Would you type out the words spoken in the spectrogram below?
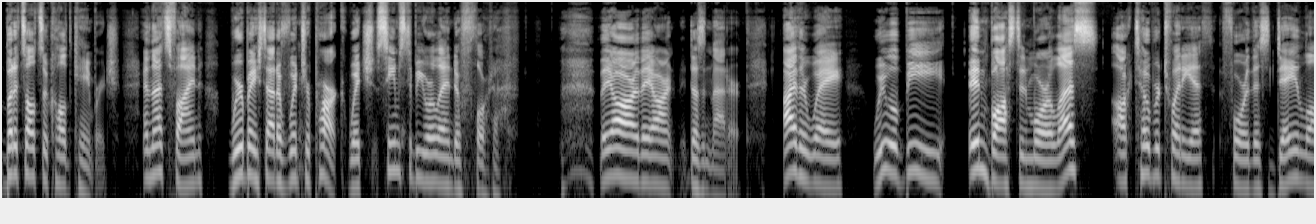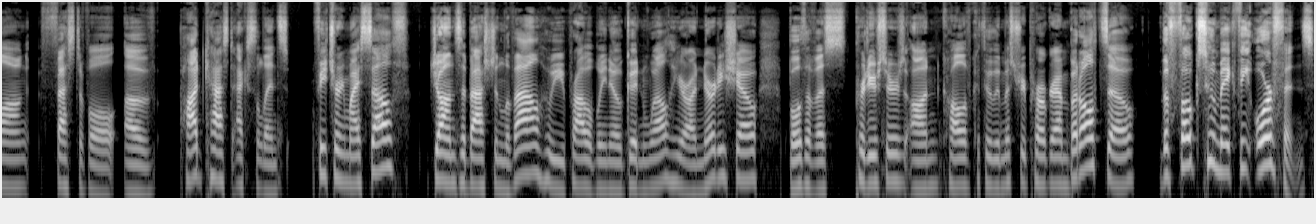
but it's also called Cambridge. And that's fine. We're based out of Winter Park, which seems to be Orlando, Florida. they are, they aren't, it doesn't matter. Either way, we will be in Boston more or less October 20th for this day long festival of podcast excellence featuring myself, John Sebastian Laval, who you probably know good and well here on Nerdy Show, both of us producers on Call of Cthulhu Mystery Program, but also the folks who make The Orphans,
